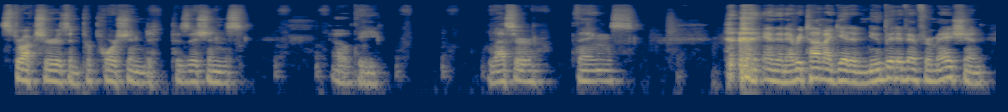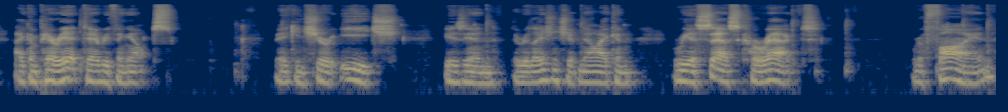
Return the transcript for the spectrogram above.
structures and proportioned positions of the lesser things and then every time I get a new bit of information, I compare it to everything else, making sure each is in the relationship. Now I can reassess, correct, refine,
